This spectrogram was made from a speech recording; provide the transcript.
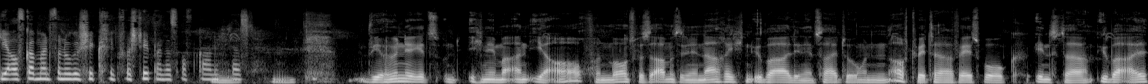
die Aufgaben einfach nur geschickt kriegt, versteht man das oft gar nicht erst. Mhm wir hören ja jetzt, und ich nehme an, ihr auch, von morgens bis abends in den Nachrichten, überall in den Zeitungen, auf Twitter, Facebook, Insta, überall.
